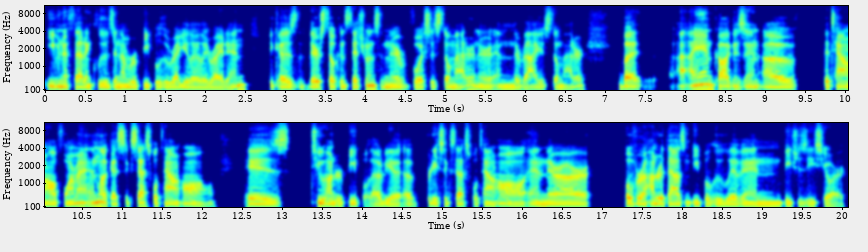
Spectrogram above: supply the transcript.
even if that includes a number of people who regularly write in because they're still constituents and their voices still matter and their and their values still matter. But i am cognizant of the town hall format. And look a successful town hall is 200 people. That would be a, a pretty successful town hall. And there are over 100,000 people who live in Beaches East York.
